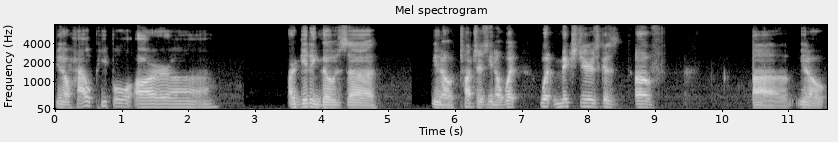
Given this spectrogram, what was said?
you know how people are uh, are getting those uh, you know touches. You know what what mixtures because of uh, you know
